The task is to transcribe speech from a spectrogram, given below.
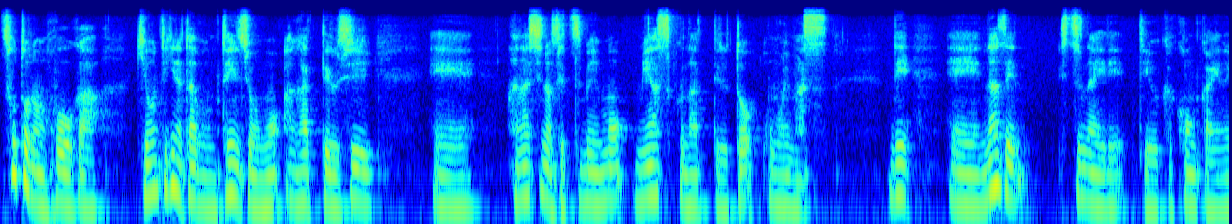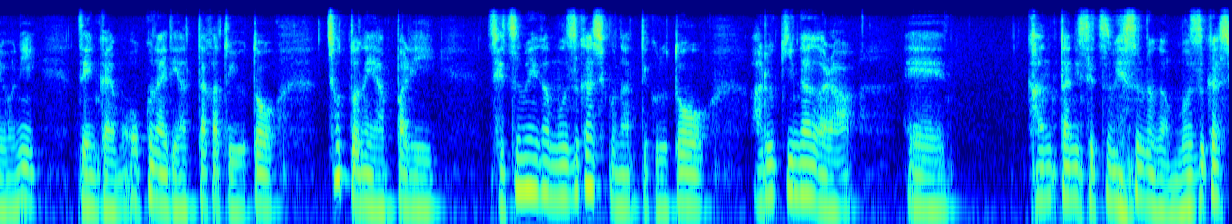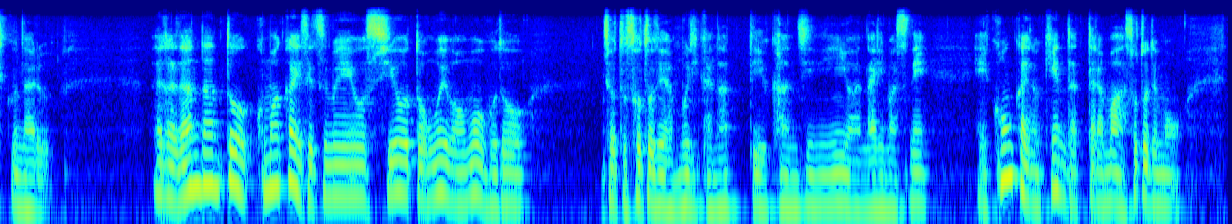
外の方が基本的には多分テンションも上がってるし、え話の説明も見やすくなってると思います。で、えなぜ室内でっていうか今回のように前回も屋内でやったかというとちょっとねやっぱり説明が難しくなってくると歩きながら、えー、簡単に説明するのが難しくなる。だからだんだんと細かい説明をしようと思えば思うほどちょっと外では無理かなっていう感じにはなりますね。え、今回の件だったらまあ外でも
